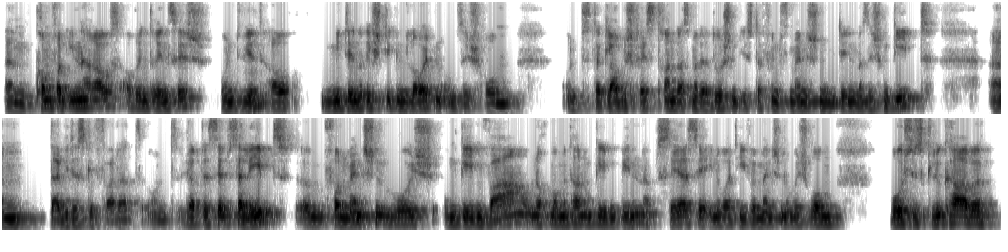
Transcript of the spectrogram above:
ähm, kommt von innen heraus, auch intrinsisch, und wird mhm. auch mit den richtigen Leuten um sich rum. Und da glaube ich fest dran, dass man der Durchschnitt ist der fünf Menschen, mit denen man sich umgibt. Ähm, da wird es gefördert. Und ich habe das selbst erlebt ähm, von Menschen, wo ich umgeben war und auch momentan umgeben bin. Habe sehr, sehr innovative Menschen um mich rum, wo ich das Glück habe,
